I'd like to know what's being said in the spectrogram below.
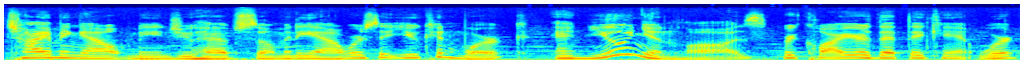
Timing out means you have so many hours that you can work, and union laws require that they can't work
